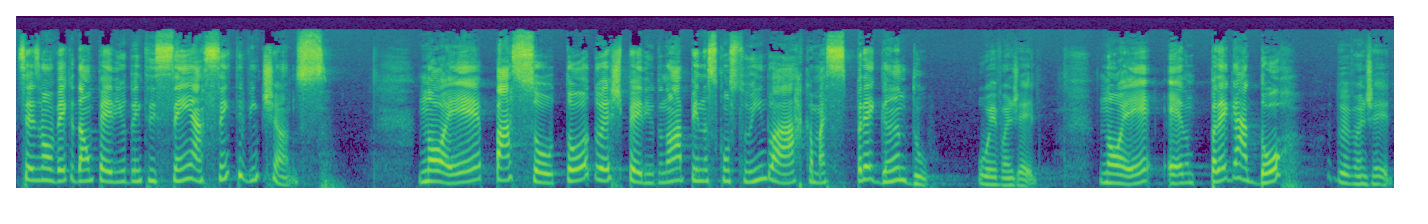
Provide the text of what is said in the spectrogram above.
vocês vão ver que dá um período entre 100 a 120 anos. Noé passou todo este período não apenas construindo a arca, mas pregando o evangelho. Noé era um pregador do evangelho.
